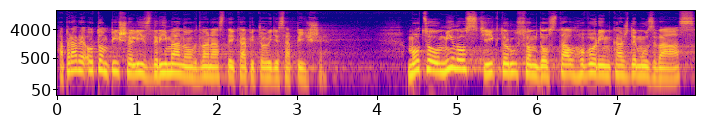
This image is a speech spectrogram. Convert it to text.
A práve o tom píše list Rímanom v 12. kapitole, kde sa píše. Mocou milosti, ktorú som dostal, hovorím každému z vás,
